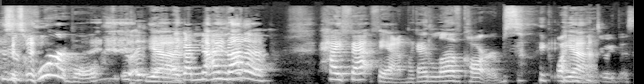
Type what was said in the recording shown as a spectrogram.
this is horrible. Yeah. Like, I'm not, I am not a, high fat fan. Like I love carbs. like why yeah. am I doing this?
